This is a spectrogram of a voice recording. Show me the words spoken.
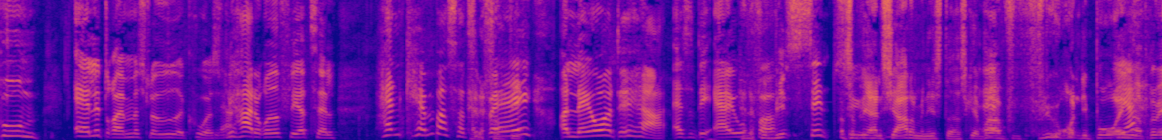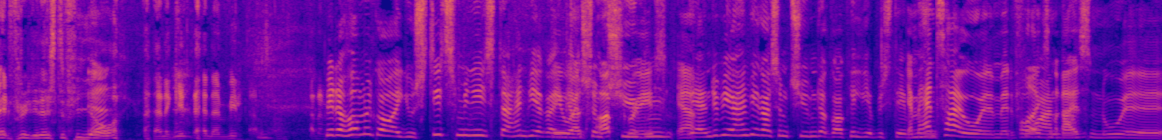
Boom! Alle drømme er slået ud af kurs. Ja. Vi har det røde flertal. Han kæmper sig Han tilbage og laver det her. Altså, det er jo Han er for, for vild. sindssygt. Og så bliver han charterminister og skal Ja. bare flyve rundt i Boeing Ja. og privatfly de næste fire Ja. år. Han er, gild, han er vild. Altså. Peter Hummelgaard er justitsminister. Han virker Det er jo også som upgrade, typen. ja. Ja, men det virker, han virker også som typen, der godt kan lide at bestemme. Jamen, han tager jo øh, Mette Frederiksen rejsen nu. Øh,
